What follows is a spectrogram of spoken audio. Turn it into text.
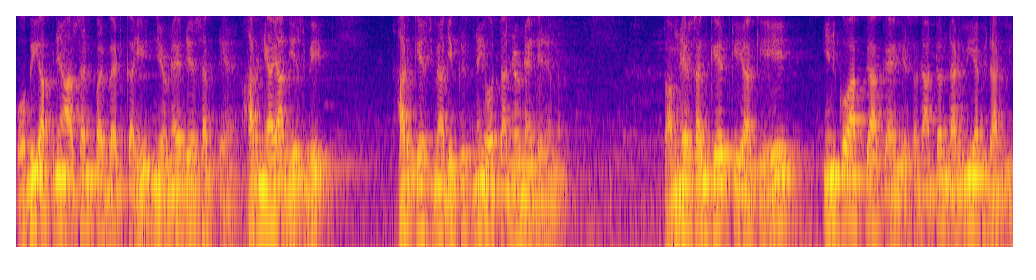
वो भी अपने आसन पर बैठकर ही निर्णय दे सकते हैं। हर न्यायाधीश भी हर केस में अधिकृत नहीं होता निर्णय देने में। तो हमने संकेत किया कि इनको आप क्या कहेंगे? सनातन धर्मी या विधर्मी?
